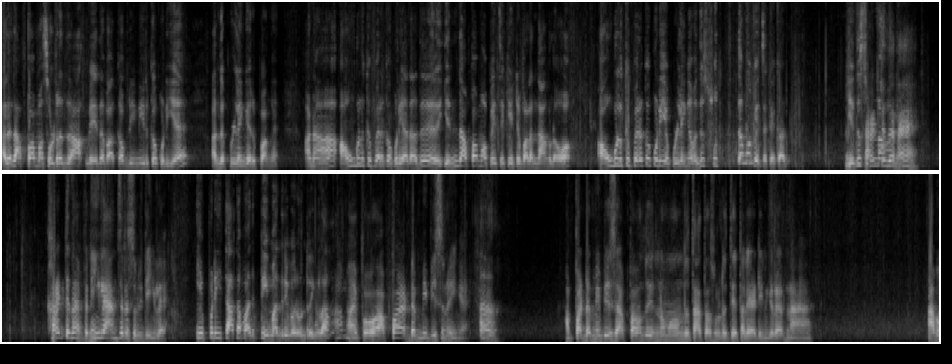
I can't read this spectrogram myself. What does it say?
அதாவது அப்பா அம்மா சொல்றதுதான் வேத வாக்கு அப்படின்னு இருக்கக்கூடிய அந்த பிள்ளைங்க இருப்பாங்க. ஆனா அவங்களுக்கு பிறக்கக்கூடிய அதாவது எந்த அப்பா அம்மா பேச்சை கேட்டு வளர்ந்தாங்களோ அவங்களுக்கு பிறக்கக்கூடிய பிள்ளைங்க வந்து சுத்தமா பேச்ச கேட்காது. எது கரெக்டு தானே? கரெக்டு தான். இப்போ நீங்களே ஆன்சரை சொல்லிட்டீங்களே? எப்படி தாத்தா பாட்டி மாதிரி வரும்ன்றீங்களா? ஆமா இப்போ அப்பா டம்மி பீஸ்னு வைங்க. அப்பா டம்மி பீஸ் அப்பா வந்து இன்னமும் வந்து தாத்தா சொல்றதே தலையாட்டி நிற்கிறாருன்னா அப்போ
